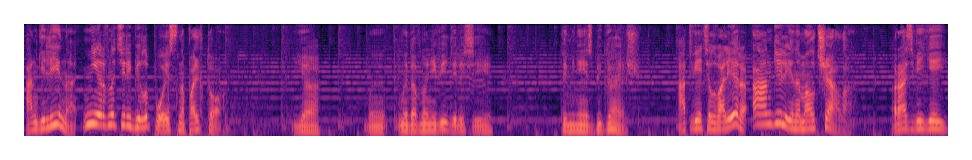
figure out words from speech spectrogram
Ангелина нервно теребила пояс на пальто. «Я... Мы... Мы давно не виделись, и... Ты меня избегаешь?» Ответил Валера, а Ангелина молчала. Разве ей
